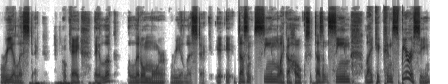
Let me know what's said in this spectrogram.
realistic. Okay. They look a little more realistic. It, it doesn't seem like a hoax. It doesn't seem like a conspiracy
